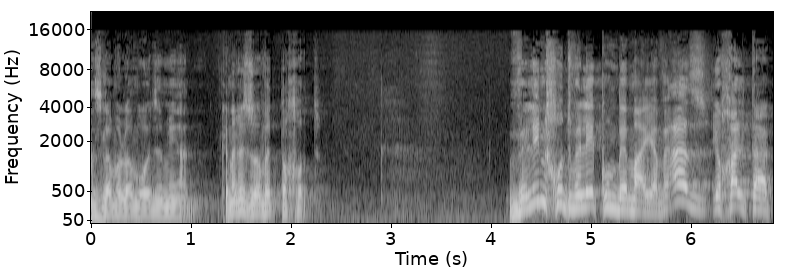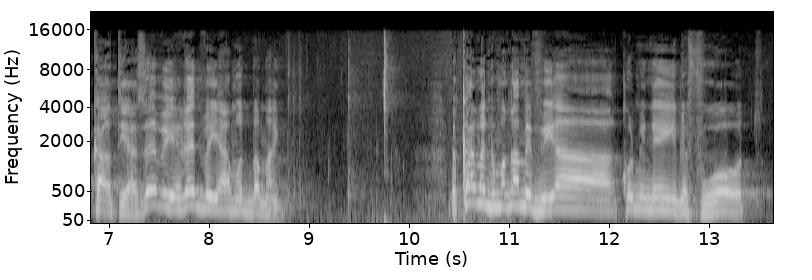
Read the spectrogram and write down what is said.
אז למה לא אמרו את זה מיד? כנראה שזה עובד פחות. ולנחות ולקום במאיה, ואז יאכל את הקרטי הזה וירד ויעמוד במים. וכאן הגמרא מביאה כל מיני רפואות,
